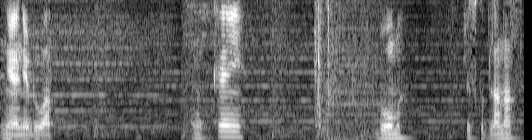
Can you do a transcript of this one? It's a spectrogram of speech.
Nie, nie była. Okej. Okay. Boom. Wszystko dla nas.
